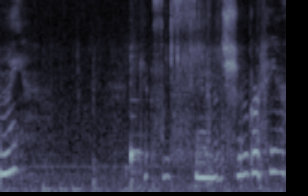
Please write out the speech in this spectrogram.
Okay. Get some cinnamon sugar here.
